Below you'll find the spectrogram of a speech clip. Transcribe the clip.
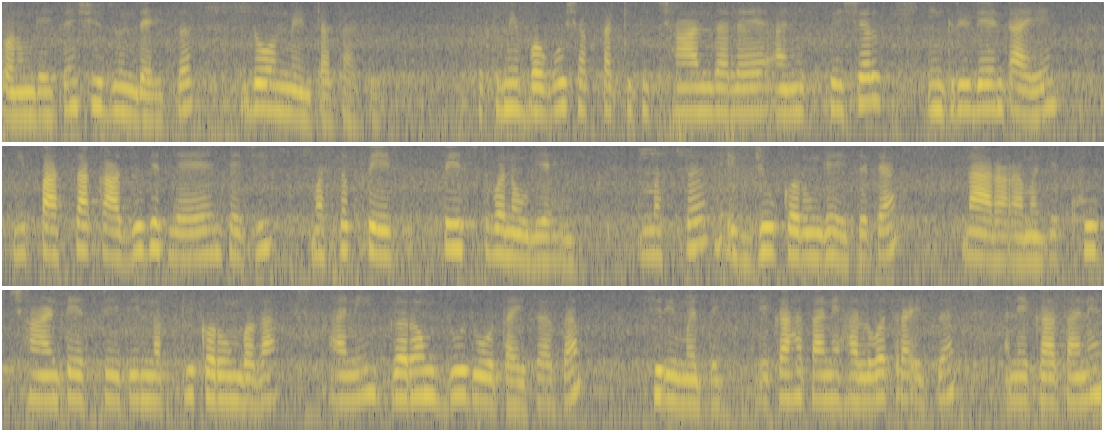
करून घ्यायचं आणि शिजून द्यायचं दोन मिनटासाठी. तर तुम्ही बघू शकता किती छान झालं आहे आणि स्पेशल इन्ग्रेडियंट आहे. मी पाच सहा काजू घेतले आहे आणि त्याची मस्त पेस्ट पेस्ट बनवली आहे. मस्त एक जीव करून घ्यायचं त्या. नारळा म्हणजे खूप छान टेस्ट येते नक्की करून बघा. आणि गरम दूध ओतायचं आता खिरीमध्ये. एका हाताने हलवत राहायचं आणि एका हाताने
